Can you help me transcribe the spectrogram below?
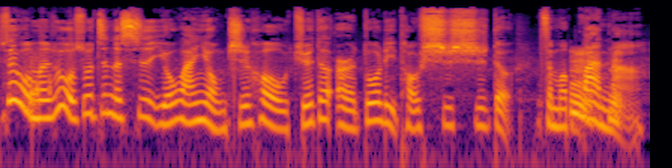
所以我们如果说真的是游完泳之后，觉得耳朵里头湿湿的，怎么办呢？啊？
